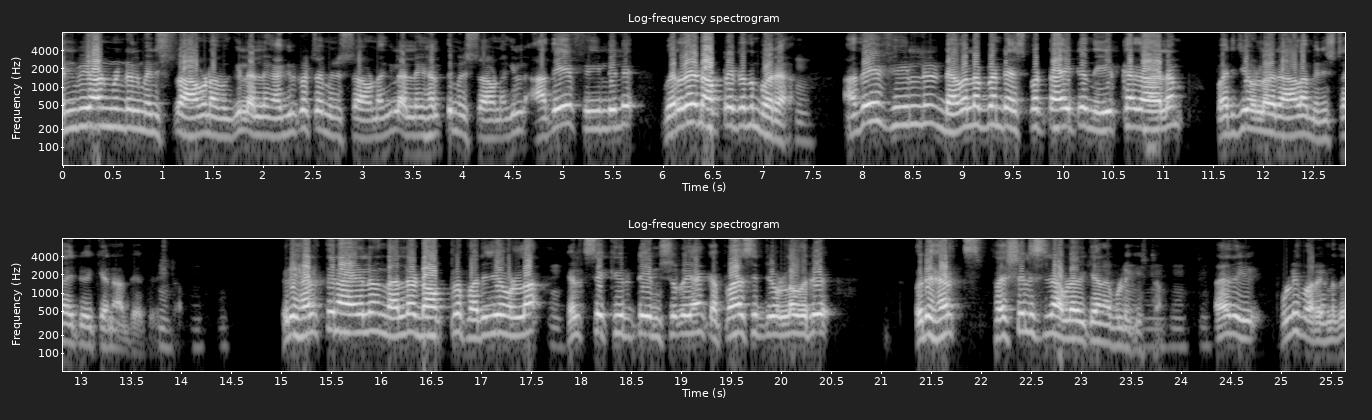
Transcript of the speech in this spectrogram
എൻവിയോൺമെന്റൽ മിനിസ്റ്റർ ആവണമെങ്കിൽ അല്ലെങ്കിൽ അഗ്രികൾച്ചർ മിനിസ്റ്റർ ആവണമെങ്കിൽ അല്ലെങ്കിൽ ഹെൽത്ത് മിനിസ്റ്റർ ആവണമെങ്കിൽ അതേ ഫീൽഡിൽ വെറുതെ ഡോക്ടറേറ്റ് ഒന്നും പോരാ. അതേ ഫീൽഡിൽ ഡെവലപ്മെന്റ് എക്സ്പെർട്ടായിട്ട് ദീർഘകാലം പരിചയമുള്ള ഒരാളെ മിനിസ്റ്റർ ആയിട്ട് വെക്കാൻ അദ്ദേഹത്തിന് ഇഷ്ടം. ഒരു ഹെൽത്തിനായാലും നല്ല ഡോക്ടർ പരിചയമുള്ള. ഹെൽത്ത് സെക്യൂരിറ്റി ഇൻഷുർ ചെയ്യാൻ കപ്പാസിറ്റി ഉള്ള ഒരു ഒരു ഹെൽത്ത് സ്പെഷ്യലിസ്റ്റിനെ അവിടെ വയ്ക്കാനാണ് പുള്ളിക്ക് ഇഷ്ടം. അതായത് പുള്ളി പറയുന്നത്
